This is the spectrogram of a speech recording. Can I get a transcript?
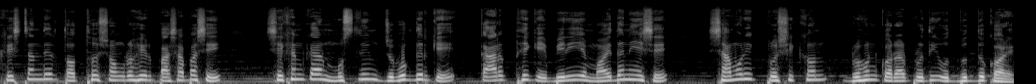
খ্রিস্টানদের তথ্য সংগ্রহের পাশাপাশি সেখানকার মুসলিম যুবকদেরকে কার্ক থেকে বেরিয়ে ময়দানে এসে সামরিক প্রশিক্ষণ গ্রহণ করার প্রতি উদ্বুদ্ধ করে।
